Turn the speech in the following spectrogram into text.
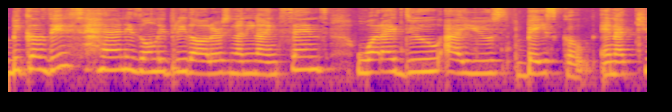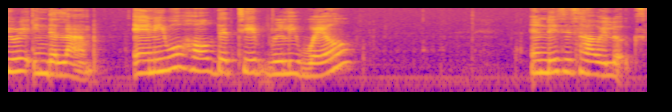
because this hand is only $3.99 what I do I use base coat and I cure it in the lamp. And it will hold the tip really well. And this is how it looks.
